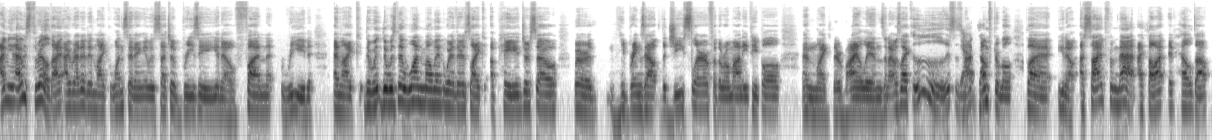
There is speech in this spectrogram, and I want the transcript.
I mean, I was thrilled. I, I read it in like one sitting. It was such a breezy, you know, fun read. And like there was there was the one moment where there's like a page or so where he brings out the G slur for the Romani people. and like their violins. And I was like, ooh, this is Yeah. not comfortable. But, you know, aside from that, I thought it held up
